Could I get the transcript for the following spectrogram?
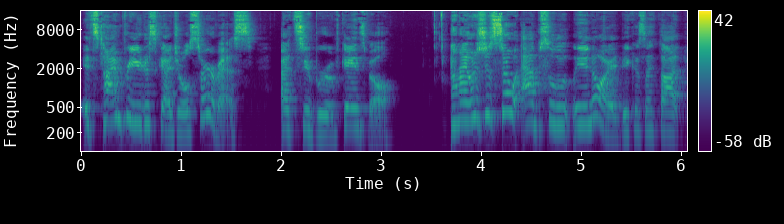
it's time for you to schedule service at Subaru of Gainesville. And I was just so absolutely annoyed because I thought,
